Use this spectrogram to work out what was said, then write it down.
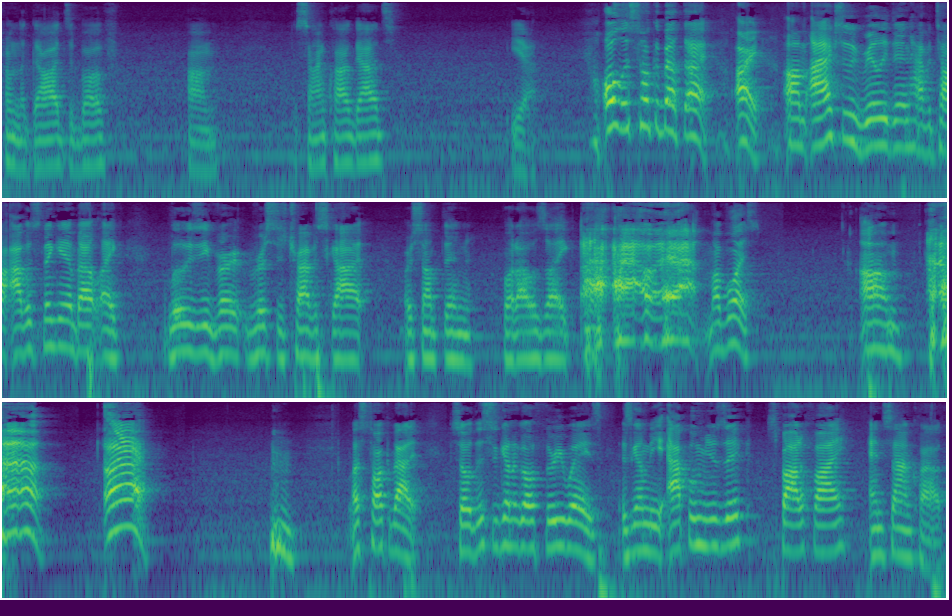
from the gods above, um, the SoundCloud gods. Yeah. Oh, let's talk about that. All right. Um, I actually really didn't have a talk. I was thinking about like Lil Uzi ver- versus Travis Scott or something, but I was like, ah, ah, ah, my voice. Um, let's talk about it. So this is gonna go three ways. It's gonna be Apple Music, Spotify, and SoundCloud.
